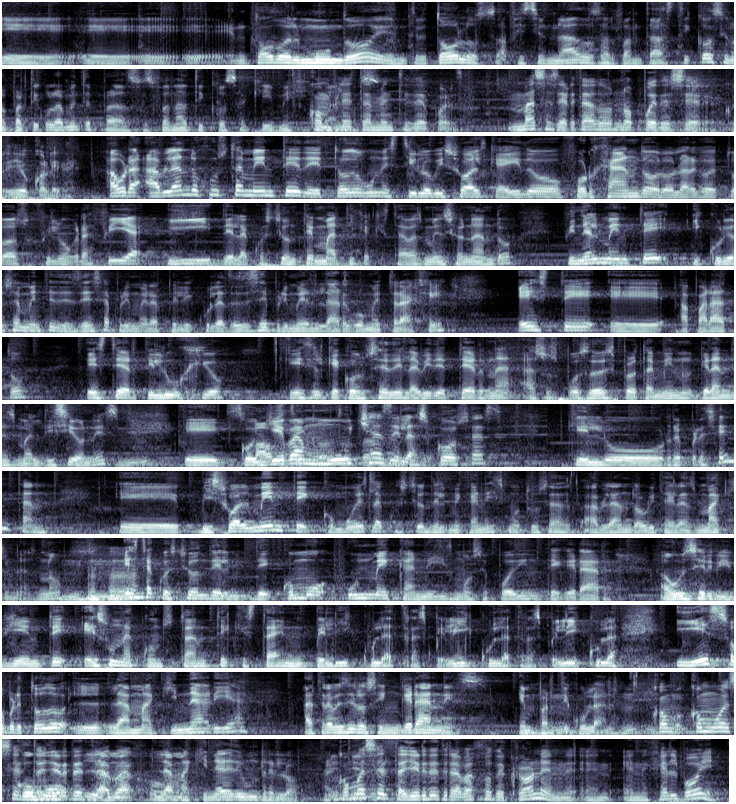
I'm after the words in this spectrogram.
eh, eh, eh, en todo el mundo, entre todos los aficionados al fantástico, sino particularmente para sus fanáticos aquí mexicanos. Completamente de acuerdo. Más acertado no puede ser, querido colega. Ahora, hablando justamente de todo un estilo visual que ha ido forjando a lo largo de toda su filmografía y de la cuestión temática que estabas mencionando, finalmente y curiosamente desde esa primera película, desde ese primer largometraje, este aparato, este artilugio, que es el que concede la vida eterna a sus poseedores, pero también grandes maldiciones, eh, conlleva muchas de las cosas que lo representan. Eh, visualmente, como es la cuestión del mecanismo, tú estás hablando ahorita de las máquinas, ¿no? Esta cuestión de cómo un mecanismo se puede integrar a un ser viviente es una constante que está en película tras película tras película y es sobre todo la maquinaria a través de los engranes en particular. ¿Cómo, es el taller de trabajo? La maquinaria de un reloj. ¿Cómo es el taller de trabajo de Cronen en, Hellboy?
